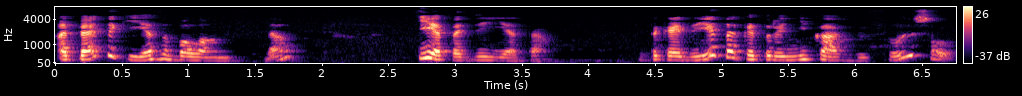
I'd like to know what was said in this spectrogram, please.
Опять-таки я за баланс. Да? Кето-диета. Такая диета, о которой не каждый слышал.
